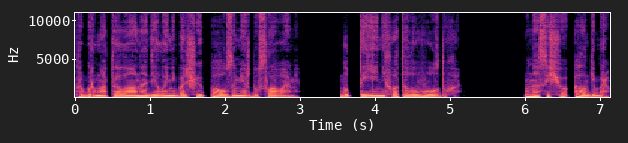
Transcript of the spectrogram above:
Пробормотала она, делая небольшие паузы между словами, будто ей не хватало воздуха. «У нас еще алгебра».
